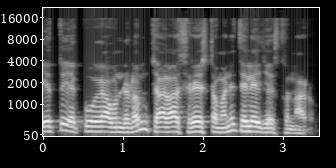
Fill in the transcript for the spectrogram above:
ఎత్తు ఎక్కువగా ఉండడం చాలా శ్రేష్టమని తెలియజేస్తున్నారు.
